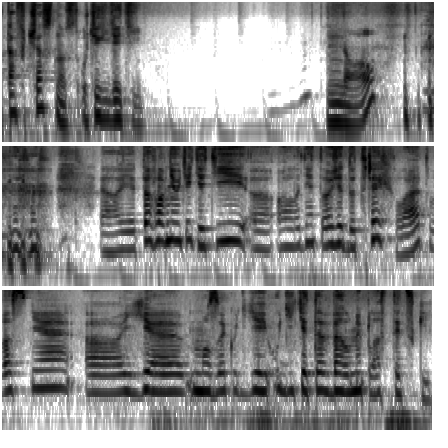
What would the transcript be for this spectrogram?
ta včasnost u těch dětí. No, Eh, Je to hlavně u těch dětí eh, ohledně toho, že do třech let vlastně eh, je mozek u, dítě, u dítěte velmi plastický.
